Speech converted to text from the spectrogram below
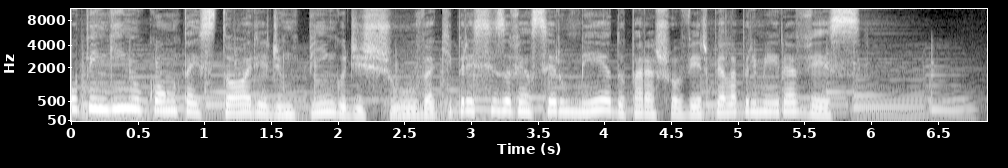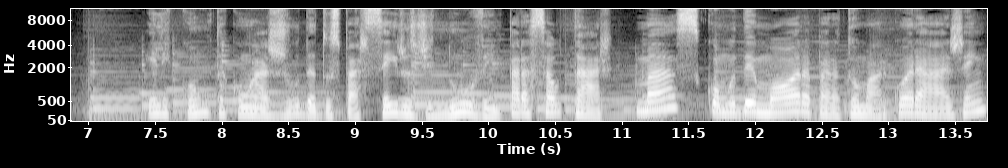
O Pinguinho conta a história de um pingo de chuva que precisa vencer o medo para chover pela primeira vez. Ele conta com a ajuda dos parceiros de nuvem para saltar, mas, como demora para tomar coragem,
